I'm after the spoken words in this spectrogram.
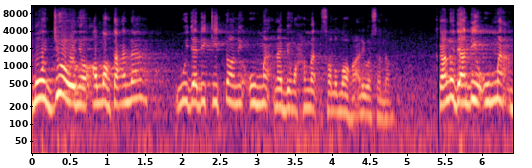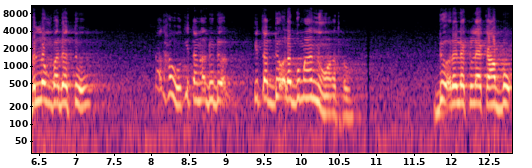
Mujurnya Allah Ta'ala jadi kita ni umat Nabi Muhammad wasallam. Kalau jadi umat belum pada tu tak tahu kita nak duduk kita duduk lagu mana tak tahu duduk dalam kelai kabuk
